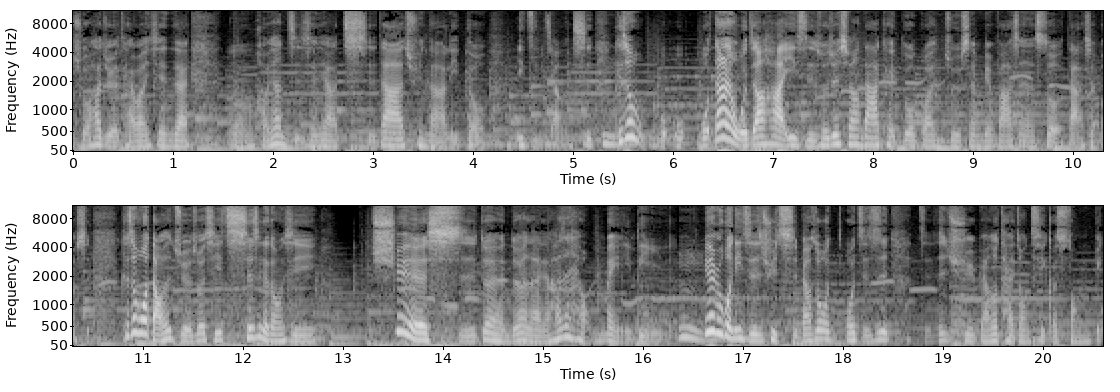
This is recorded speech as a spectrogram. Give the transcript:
说，他觉得台湾现在，嗯，好像只剩下吃，大家去哪里都一直讲吃。嗯、可是我我我当然我知道他的意思是说，就希望大家可以多关注身边发生的所有大小事。可是我倒是觉得说，其实吃这个东西。确实，对很多人来讲，它是很有魅力的。嗯，因为如果你只是去吃，比方说我我只是只是去，比方说台中吃一个松饼，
